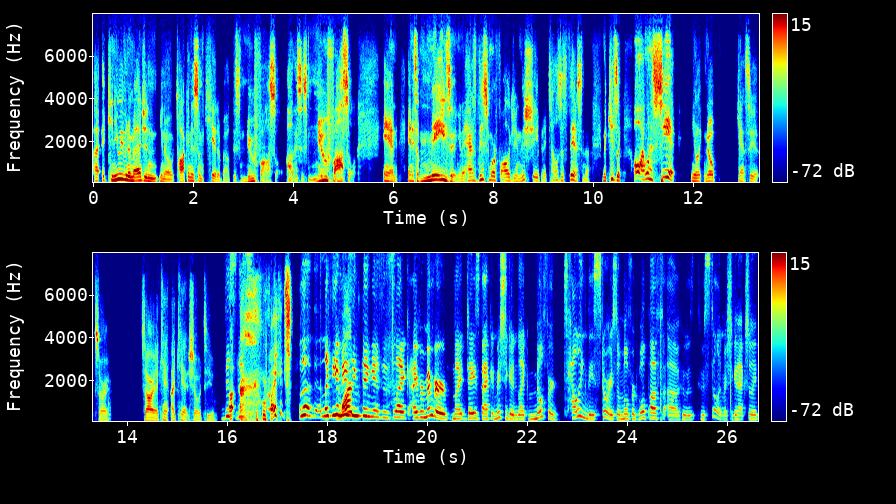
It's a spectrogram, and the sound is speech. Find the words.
Uh, can you even imagine, you know, talking to some kid about this new fossil? Oh, this is new fossil, and and it's amazing, and it has this morphology and this shape, and it tells us this, and the, and the kid's like, oh, I want to see it. And you're like, nope, can't see it. Sorry sorry i can't i can't show it to you this, uh, right like the amazing what? thing is is like i remember my days back in michigan like milford telling these stories so milford wolpoff uh, who, who's still at michigan actually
